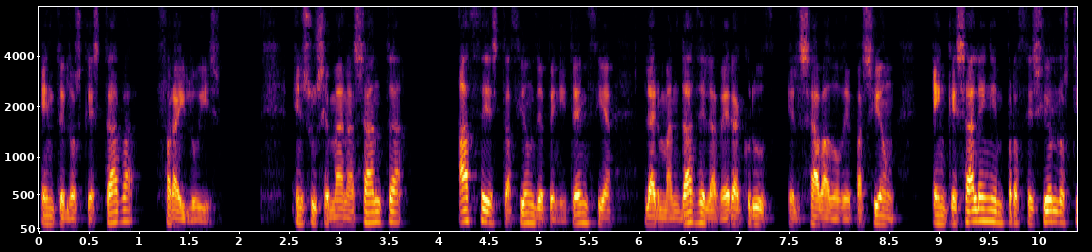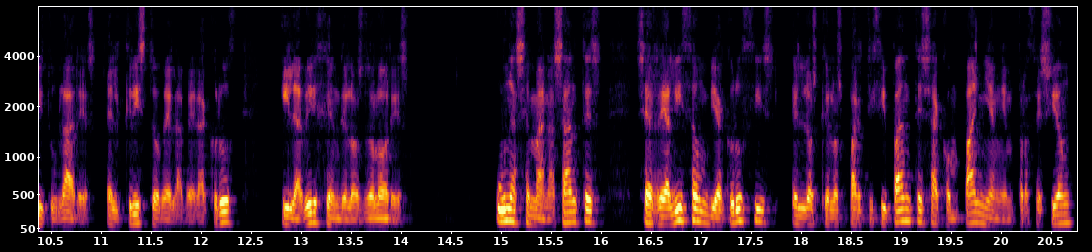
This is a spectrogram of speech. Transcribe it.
entre los que estaba Fray Luis. En su Semana Santa hace estación de penitencia la Hermandad de la Vera Cruz, el sábado de Pasión, en que salen en procesión los titulares, el Cristo de la Vera Cruz y la Virgen de los Dolores. Unas semanas antes se realiza un Via Crucis en los que los participantes acompañan en procesión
